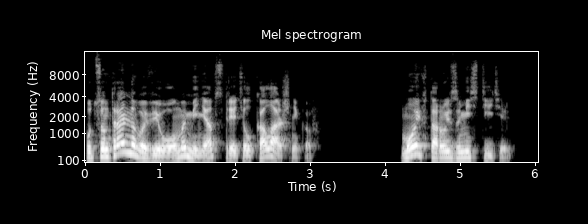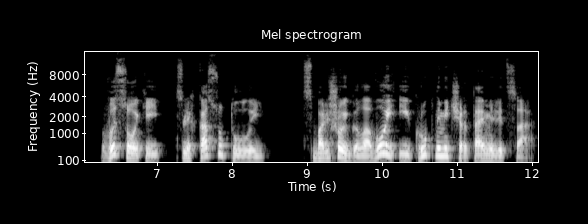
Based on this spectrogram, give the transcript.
У центрального виома меня встретил Калашников. Мой второй заместитель. Высокий, слегка сутулый, с большой головой и крупными чертами лица.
